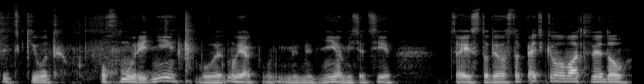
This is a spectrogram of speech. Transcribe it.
такі от похмурі дні були, ну як не дні, а місяці. Цей 195 кВт видав,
